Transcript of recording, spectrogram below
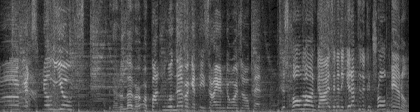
Oh, it's no use! Without a lever or button, we'll never get these iron doors open. Just hold on, guys. I'm gonna get up to the control panel.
